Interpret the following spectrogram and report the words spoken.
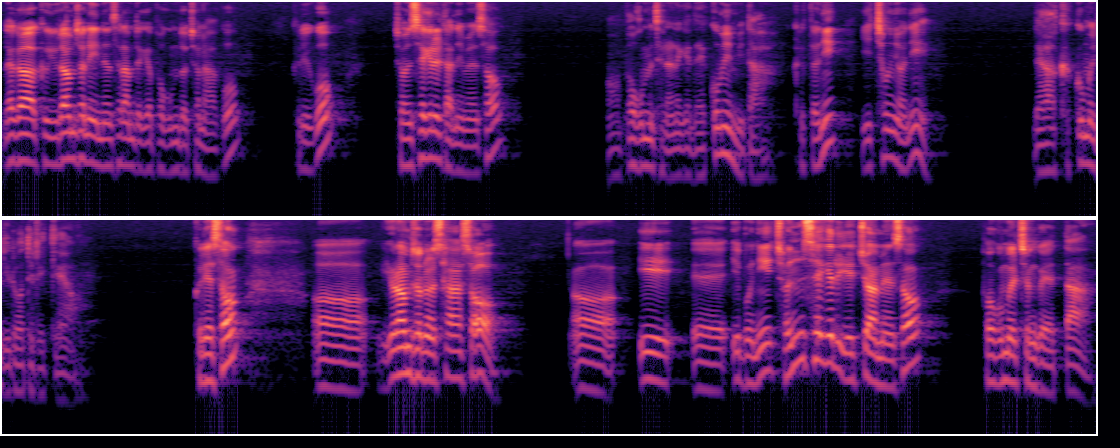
내가 그 유람선에 있는 사람들에게 복음도 전하고 그리고 전 세계를 다니면서 어, 복음을 전하는 게 내 꿈입니다. 그랬더니 이 청년이 내가 그 꿈을 이루어 드릴게요. 그래서 어, 유람선을 사서 어, 이 에, 이분이 전 세계를 일주하면서 복음을 증거했다.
